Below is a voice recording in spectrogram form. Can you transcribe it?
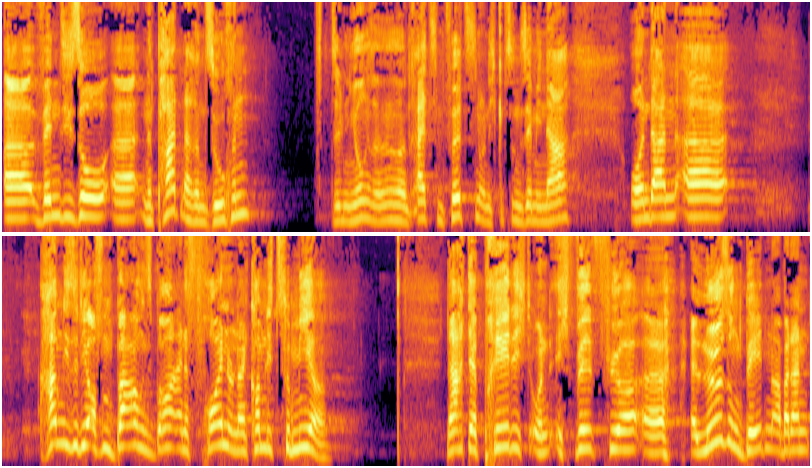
äh, wenn sie so äh, eine Partnerin suchen, sind die Jungs sind so 13, 14 und ich gebe so ein Seminar und dann äh, haben die so die Offenbarung, sie brauchen eine Freundin und dann kommen die zu mir nach der Predigt und ich will für äh, Erlösung beten, aber dann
